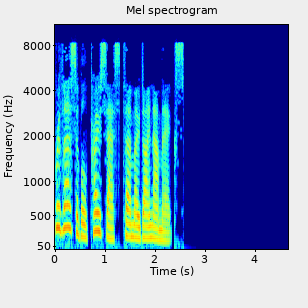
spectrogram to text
Reversible process thermodynamics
